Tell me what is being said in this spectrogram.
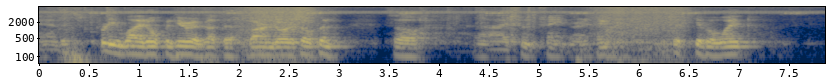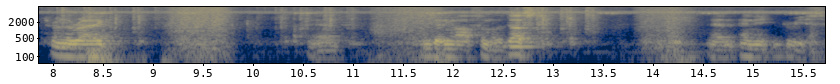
and it's pretty wide open here. I've got the barn doors open, so uh, I shouldn't faint or anything. Just give a wipe, turn the rag, and I'm getting off some of the dust and any grease.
